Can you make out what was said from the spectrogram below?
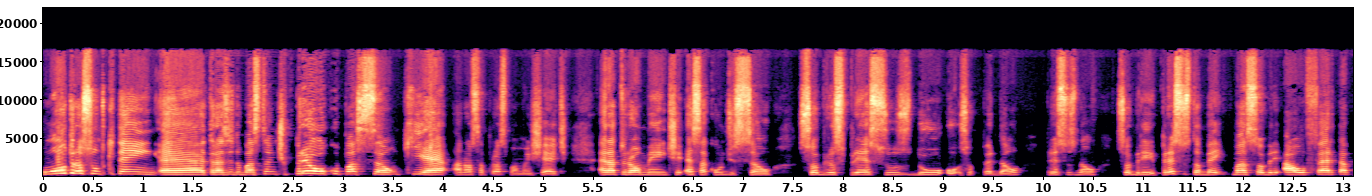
Um outro assunto que tem é, trazido bastante preocupação, que é a nossa próxima manchete, é naturalmente essa condição sobre os preços do. So, perdão, preços não, sobre preços também, mas sobre a oferta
